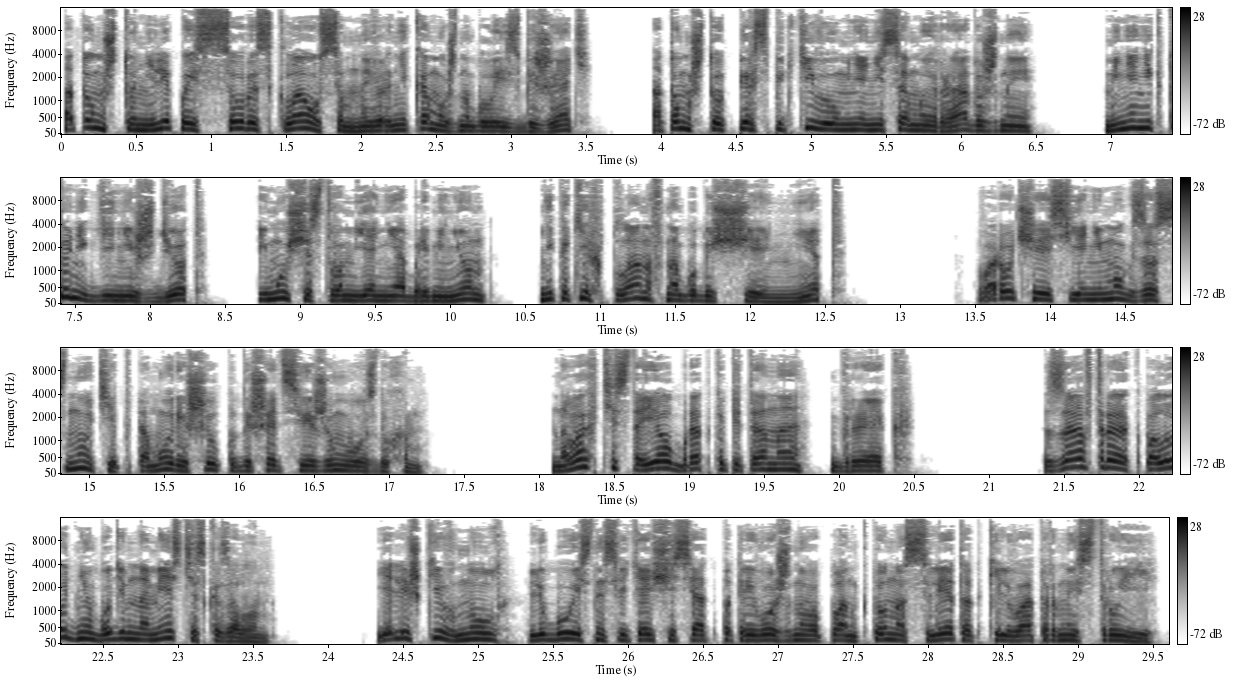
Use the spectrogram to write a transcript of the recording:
О том, что нелепой ссоры с Клаусом наверняка можно было избежать, о том, что перспективы у меня не самые радужные, меня никто нигде не ждет, имуществом я не обременен, никаких планов на будущее нет. Ворочаясь, я не мог заснуть и потому решил подышать свежим воздухом. На вахте стоял брат капитана Грег. «Завтра к полудню будем на месте», — сказал он. Я лишь кивнул, любуясь на светящийся от потревоженного планктона след от кильваторной струи.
